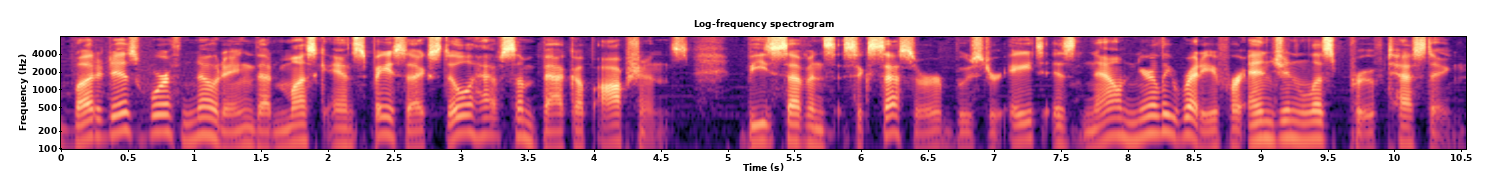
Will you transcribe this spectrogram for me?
But it is worth noting that Musk and SpaceX still have some backup options. B7's successor, Booster 8, is now nearly ready for engineless proof testing.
